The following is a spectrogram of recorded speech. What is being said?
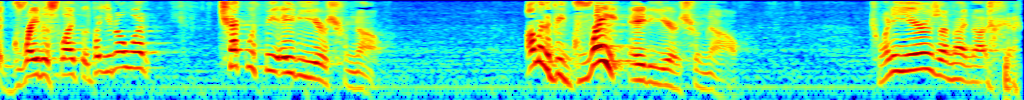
the greatest life, but you know what? Check with me 80 years from now. I'm going to be great 80 years from now. 20 years, I might not.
